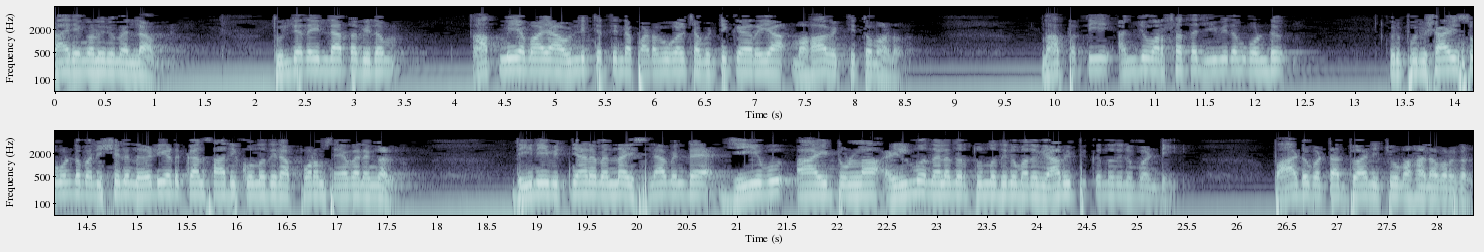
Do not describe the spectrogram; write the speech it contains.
കാര്യങ്ങളിലുമെല്ലാം തുല്യതയില്ലാത്ത വിധം ആത്മീയമായ ഔന്നിത്യത്തിന്റെ പടവുകൾ ചവിട്ടിക്കേറിയ മഹാവ്യക്തിത്വമാണ്. നാൽപ്പത്തി അഞ്ചു വർഷത്തെ ജീവിതം കൊണ്ട് ഒരു പുരുഷായുസ് കൊണ്ട് മനുഷ്യന് നേടിയെടുക്കാൻ സാധിക്കുന്നതിനപ്പുറം സേവനങ്ങൾ. ദീനീ വിജ്ഞാനം എന്ന ഇസ്ലാമിന്റെ ജീവ് ആയിട്ടുള്ള ഇൽമ് നിലനിർത്തുന്നതിനും അത് വ്യാപിപ്പിക്കുന്നതിനും വേണ്ടി പാടുപെട്ട് അധ്വാനിച്ചു മഹാനവറുകൾ.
